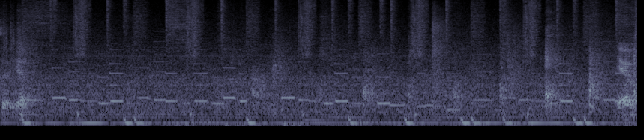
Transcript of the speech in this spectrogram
So yeah. Yeah.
